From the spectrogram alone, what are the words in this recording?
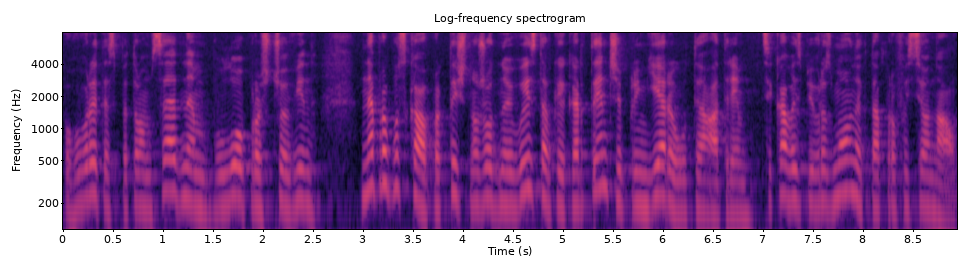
Поговорити з Петром Седнем було про що він не пропускав практично жодної виставки, картин чи прем'єри у театрі. Цікавий співрозмовник та професіонал.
